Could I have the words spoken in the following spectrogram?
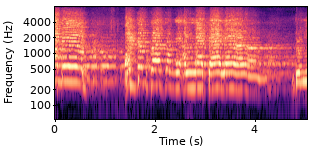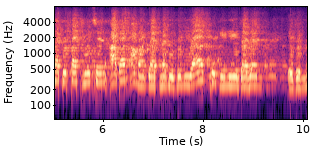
আমল অর্জন করার জন্য আল্লাহ তাআলা দুনিয়াতে পাঠিয়েছেন। আবার আমাকে আপনাকে দুনিয়া থেকে নিয়ে যাবেন। এজন্য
